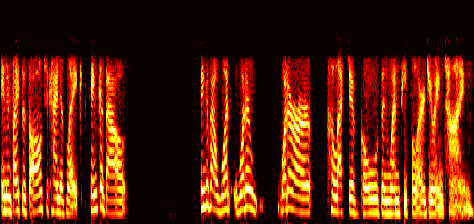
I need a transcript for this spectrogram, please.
and invites us all to kind of like think about think about what what are what are our collective goals and when people are doing time,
